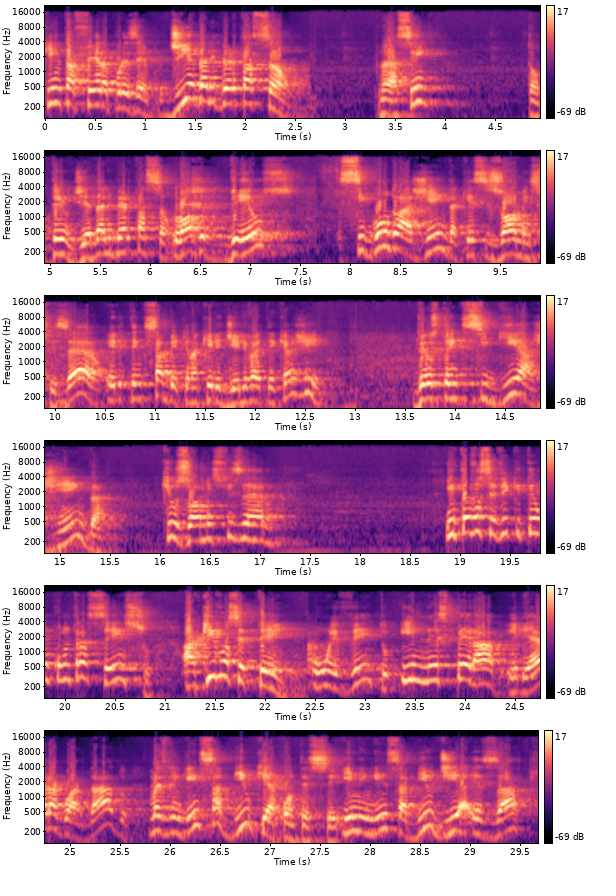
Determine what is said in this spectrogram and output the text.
Quinta-feira, por exemplo, dia da libertação. Não é assim? Então tem o dia da libertação. Logo, Deus segundo a agenda que esses homens fizeram, ele tem que saber que naquele dia ele vai ter que agir. Deus tem que seguir a agenda que os homens fizeram. Então você vê que tem um contrassenso. Aqui você tem um evento inesperado. Ele era aguardado, mas ninguém sabia o que ia acontecer e ninguém sabia o dia exato.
